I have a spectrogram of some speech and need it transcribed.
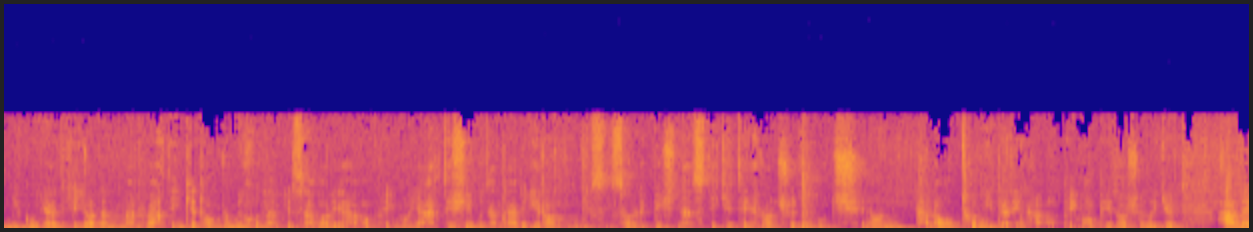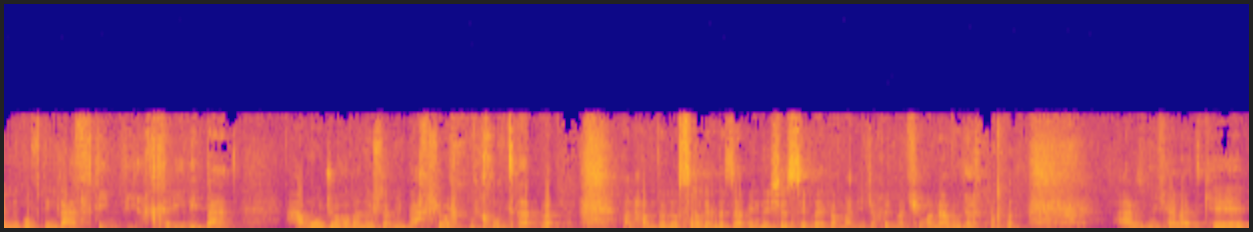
می‌گوید که یادم من وقتی این کتاب رو میخوندم که سواری هواپیمای ارتشی بودم در ایران حدود سی سال پیش نزدیک تهران شده بود. چنون تلاطمی در این هواپیما پیدا شده که همه می‌گفتیم رفتیم دیگه. خیلی بد. همون جاها من داشتم این بخشا رو میخوندم. و الحمدلله سالم به زمین نشستیم. ولی من اینجا خدمت شما نبودم. عرض می شود که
